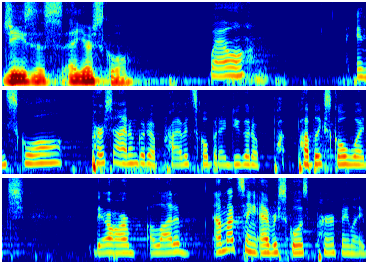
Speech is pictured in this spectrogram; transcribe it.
Jesus at your school? Well, in school, personally, I don't go to a private school, but I do go to pu- public school, which there are a lot of, I'm not saying every school is perfect. Like,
